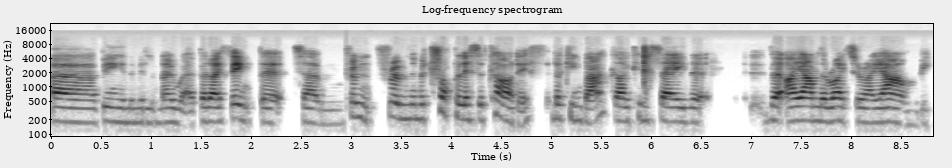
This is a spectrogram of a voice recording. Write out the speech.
uh, being in the middle of nowhere. But I think that um, from from the metropolis of Cardiff, looking back, I can say that that I am the writer I am be-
